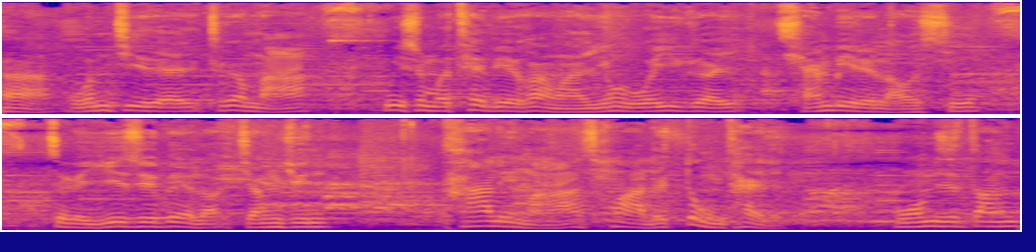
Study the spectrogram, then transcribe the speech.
啊！我们记得这个马为什么特别画马？因为我一个前辈的老师，这个一水白老将军，他的马画的动态的。我们是当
